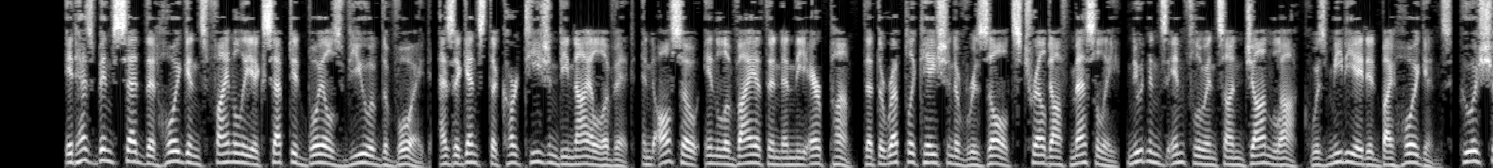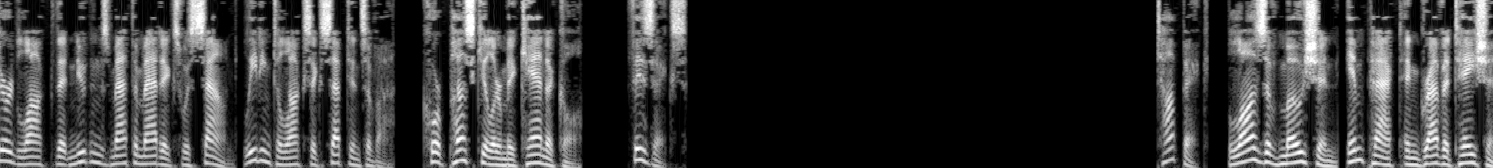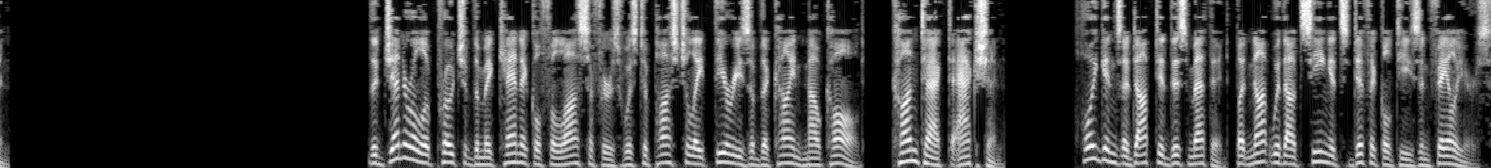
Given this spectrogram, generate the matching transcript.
It has been said that Huygens finally accepted Boyle's view of the void, as against the Cartesian denial of it, and also in Leviathan and the air pump that the replication of results trailed off messily. Newton's influence on John Locke was mediated by Huygens, who assured Locke that Newton's mathematics was sound, leading to Locke's acceptance of a corpuscular mechanical physics. Laws of motion, impact and gravitation The general approach of the mechanical philosophers was to postulate theories of the kind now called contact action. Huygens adopted this method, but not without seeing its difficulties and failures.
